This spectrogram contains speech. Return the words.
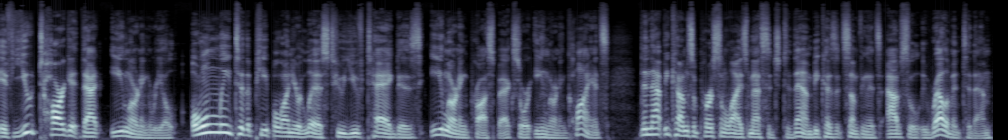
If you target that e learning reel only to the people on your list who you've tagged as e learning prospects or e learning clients, then that becomes a personalized message to them because it's something that's absolutely relevant to them.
